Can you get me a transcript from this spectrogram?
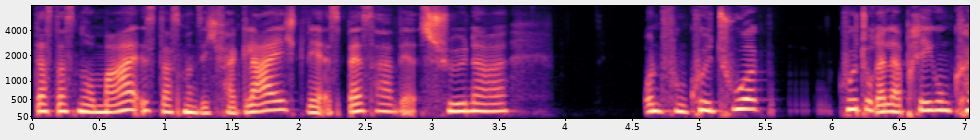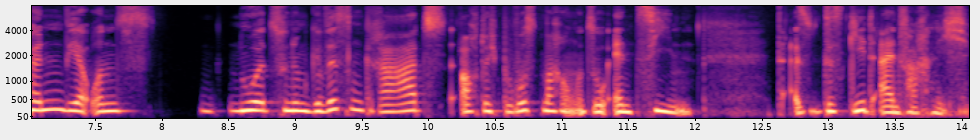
dass das normal ist, dass man sich vergleicht, wer ist besser, wer ist schöner. Und von Kultur kultureller Prägung können wir uns nur zu einem gewissen Grad auch durch Bewusstmachung und so entziehen. Also das geht einfach nicht.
